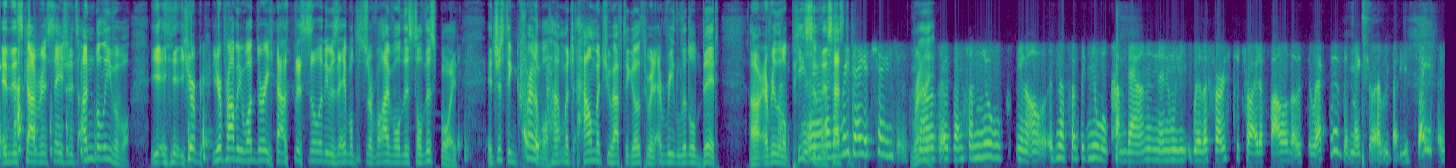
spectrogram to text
in this conversation. It's unbelievable. You, you're you're probably wondering how the facility was able to survive all this till this point. It's just incredible how much how much you have to go through, and every little bit, uh, every little piece of and this has every to. day it changes. You Right. know, then some new, you know, something new will come down, and then we we're the first to try to follow those directives and make sure everybody is safe. And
